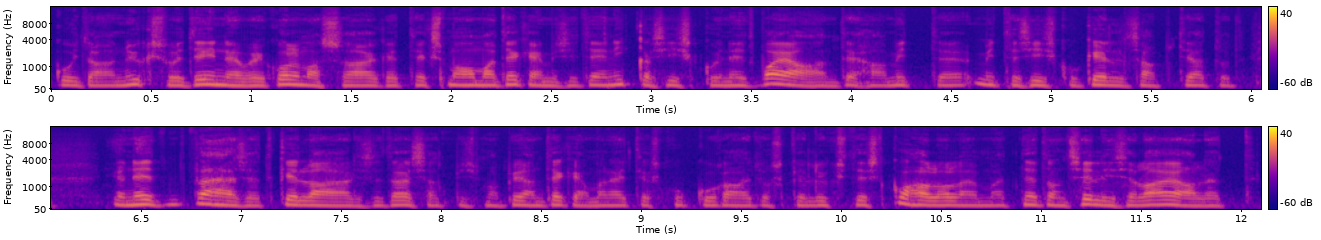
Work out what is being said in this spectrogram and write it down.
kui ta on üks või teine või kolmas aeg, et eks ma oma tegemisi teen ikka siis, kui neid vaja on teha, mitte, mitte siis, kui kell saab teatud. ja need vähesed kellaajalised asjad, mis ma pean tegema näiteks Kuku raadios kell üksteist kohal olema, et need on sellisel ajal, et.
